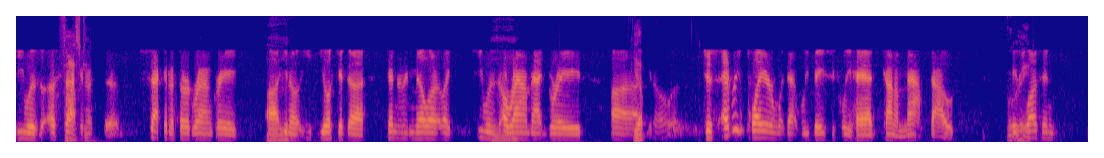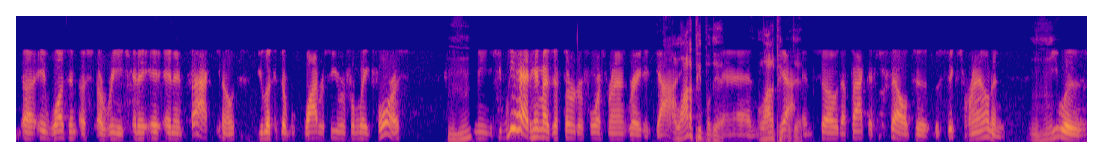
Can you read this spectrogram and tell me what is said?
he was a second or, uh, second or third round grade. Uh, Mm-hmm. you know, you, you look at uh, Henry Miller, like he was Mhm. around that grade. Uh, Yep. You know, just every player that we basically had kind of mapped out. Agreed. It wasn't uh, it wasn't a, a reach, and it, it, and in fact, you know, you look at the wide receiver from Wake Forest. Mm-hmm. I mean, he, we had him as a third or fourth round graded guy. A lot of people did. And A lot of people yeah, did. and so the fact that he fell to the sixth round and Mhm. he was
